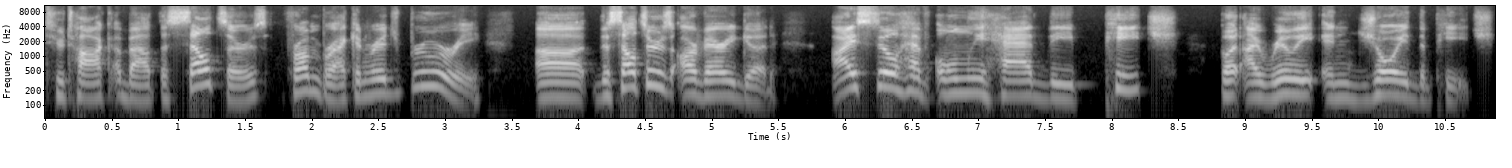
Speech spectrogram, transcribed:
to talk about the seltzers from Breckenridge Brewery. Uh, the seltzers are very good. I still have only had the peach, but I really enjoyed the peach.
